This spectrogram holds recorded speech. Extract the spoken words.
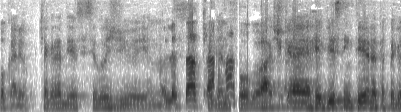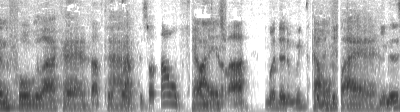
Pô, cara, eu te agradeço esse elogio aí, mano. Olha, tá, tá pegando fogo, eu acho que a revista inteira tá pegando fogo lá, cara. É, tá, tá, o pessoal tá on fire realmente. lá, mandando muito Tá on fire.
